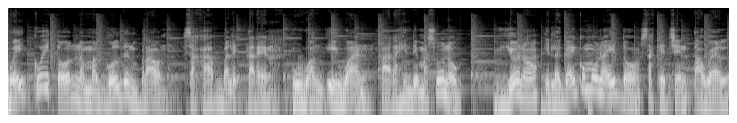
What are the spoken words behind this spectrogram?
Wait ko ito na mag golden brown, saka balik ta rin. Huwag iwan para hindi masunog. Yun o, ilagay ko muna ito sa kitchen towel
